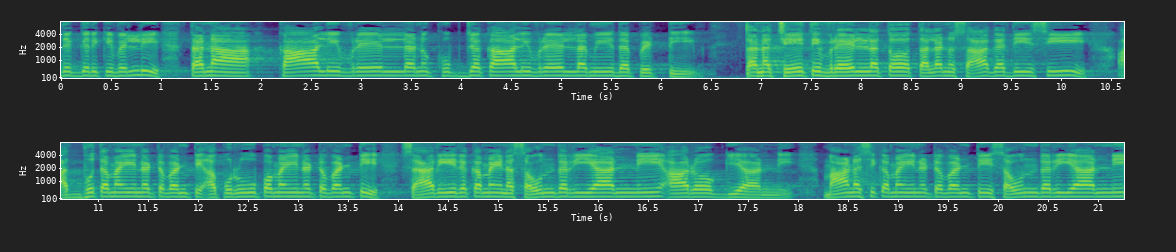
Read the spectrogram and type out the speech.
దగ్గరికి వెళ్ళి తన కాలి వ్రేళ్ళను కుబ్జ కాలి వ్రేళ్ళ మీద పెట్టి తన చేతి వ్రేళ్ళతో తలను సాగదీసి అద్భుతమైనటువంటి అపురూపమైనటువంటి శారీరకమైన సౌందర్యాన్ని ఆరోగ్యాన్ని మానసికమైనటువంటి సౌందర్యాన్ని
